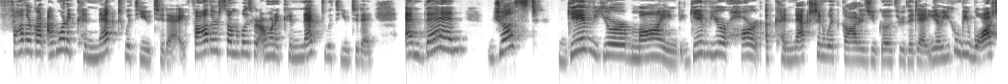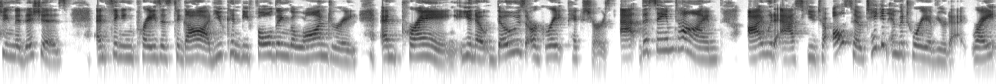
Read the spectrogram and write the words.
Father God, I want to connect with you today. Father, Son, Holy Spirit, I want to connect with you today. And then just give your mind, give your heart a connection with God as you go through the day. You know, you can be washing the dishes and singing praises to God. You can be folding the laundry and praying. You know, those are great pictures. At the same time, I would ask you to also take an inventory of your day, right?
